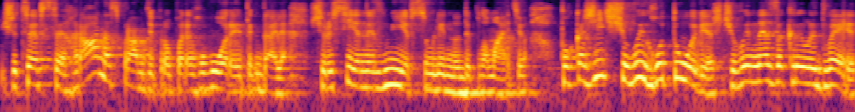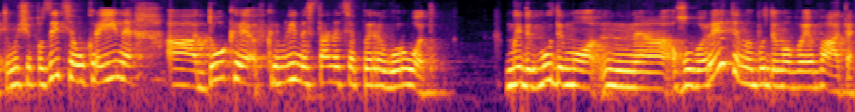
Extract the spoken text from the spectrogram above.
і що це все гра насправді про переговори і так далі. Що Росія не вміє в сумлінну дипломатію. Покажіть, що ви готові, що ви не закрили двері, тому що позиція України, а, доки в Кремлі не станеться переворот. Ми не будемо е, говорити, ми будемо воювати.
